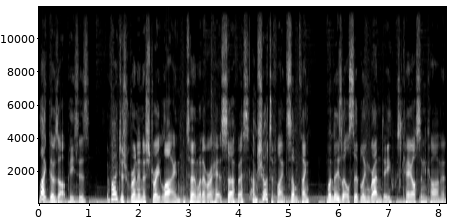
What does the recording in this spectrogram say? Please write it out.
like those art pieces, if I just run in a straight line and turn whenever I hit a surface, I'm sure to find something. Monday's little sibling Randy was chaos incarnate.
